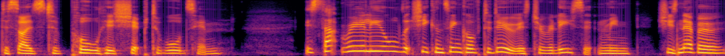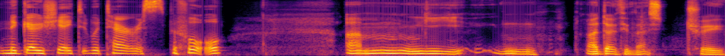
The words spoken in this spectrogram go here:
decides to pull his ship towards him, is that really all that she can think of to do? Is to release it? I mean, she's never negotiated with terrorists before. Um, mm, I don't think that's true.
